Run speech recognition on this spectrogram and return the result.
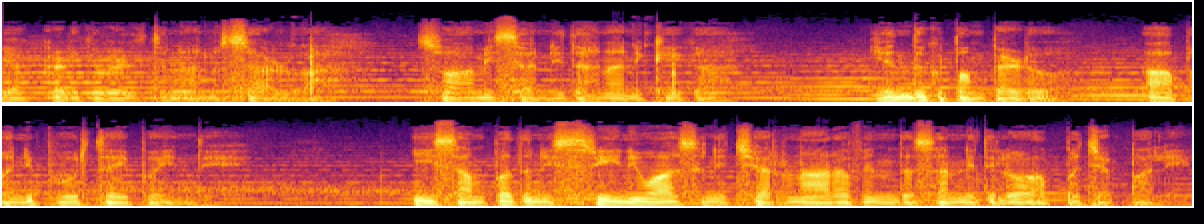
ఎక్కడికి వెళ్తున్నాను సాళ్వ స్వామి సన్నిధానానికిగా? ఎందుకు పంపాడో ఆ పని పూర్తయిపోయింది. ఈ సంపదని శ్రీనివాసుని చరణార వింద సన్నిధిలో అప్పచెప్పాలి.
